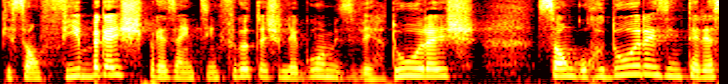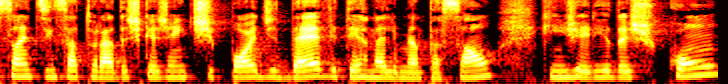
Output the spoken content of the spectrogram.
que são fibras presentes em frutas, legumes e verduras, são gorduras interessantes insaturadas que a gente pode e deve ter na alimentação, que ingeridas com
